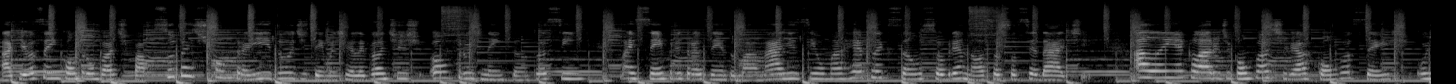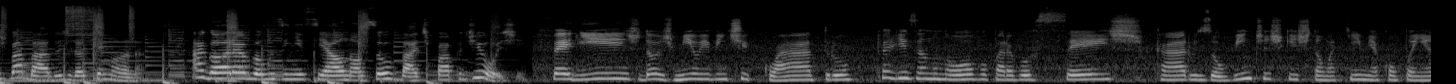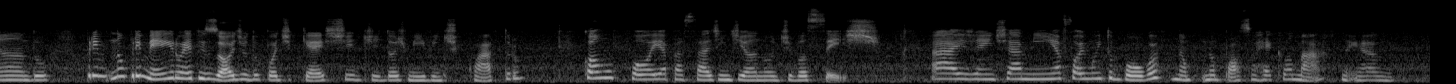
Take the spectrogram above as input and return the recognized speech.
Aqui você encontra um bate-papo super descontraído de temas relevantes, outros nem tanto assim, mas sempre trazendo uma análise e uma reflexão sobre a nossa sociedade. Além, é claro, de compartilhar com vocês os babados da semana. Agora vamos iniciar o nosso bate-papo de hoje. Feliz 2024! Feliz ano novo para vocês, caros ouvintes que estão aqui me acompanhando no primeiro episódio do podcast de 2024. Como foi a passagem de ano de vocês? Ai, gente, a minha foi muito boa, não, não posso reclamar, né?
